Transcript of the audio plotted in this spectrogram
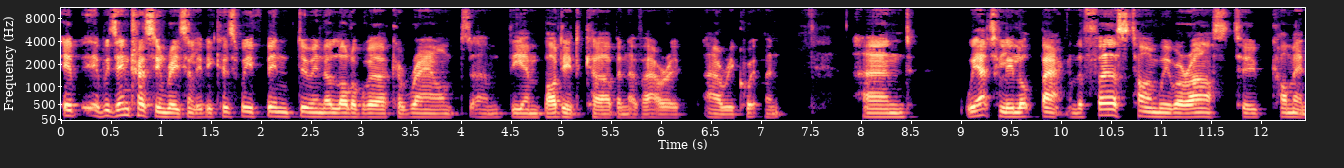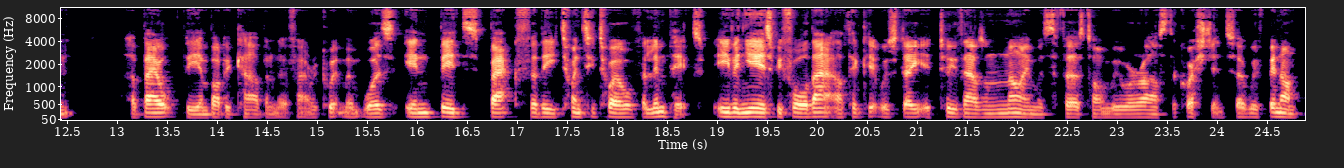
it, it was interesting recently because we've been doing a lot of work around um, the embodied carbon of our our equipment, and we actually look back. And the first time we were asked to comment about the embodied carbon of our equipment was in bids back for the 2012 Olympics. Even years before that, I think it was dated 2009 was the first time we were asked the question. So we've been on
